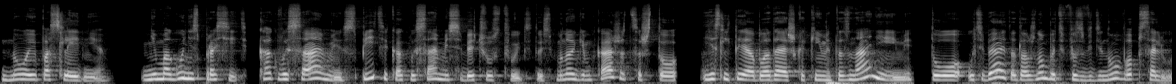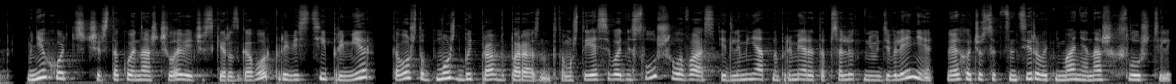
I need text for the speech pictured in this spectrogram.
Но и последнее. Не могу не спросить, как вы сами спите, как вы сами себя чувствуете. То есть многим кажется, что если ты обладаешь какими-то знаниями, то у тебя это должно быть возведено в абсолют. Мне хочется через такой наш человеческий разговор привести пример того, чтобы может быть правда по-разному. Потому что я сегодня слушала вас, и для меня, например, это абсолютно не удивление, но я хочу сакцентировать внимание наших слушателей.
